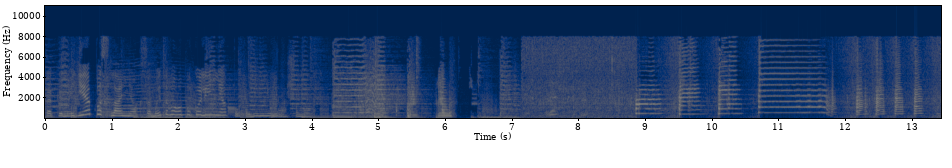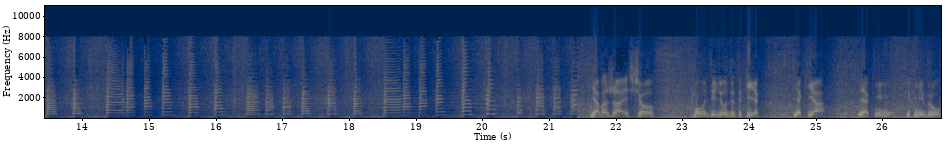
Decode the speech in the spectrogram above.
Такими є послання оксамитового покоління поколінню нашому. Я вважаю, що молоді люди, такі як, як я, як мій, як мій друг,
